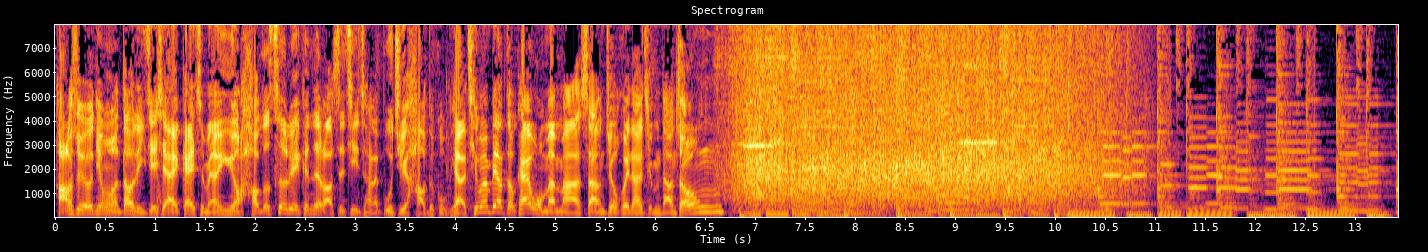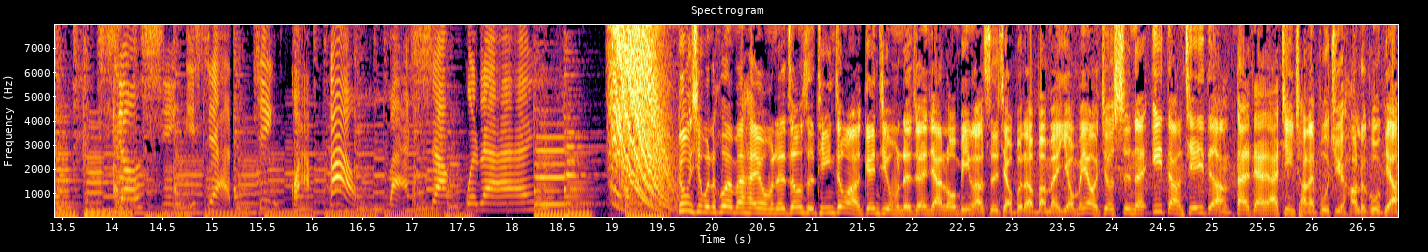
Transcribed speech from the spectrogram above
好，所以有天我们到底接下来该怎么样运用好的策略，跟着老老师进场来布局好的股票，千万不要走开，我们马上就回到节目当中。恭喜我们的会员们，还有我们的忠实听众啊！跟紧我们的专家龙斌老师脚步的宝宝们，有没有就是呢一档接一档带大家进场来布局好的股票？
